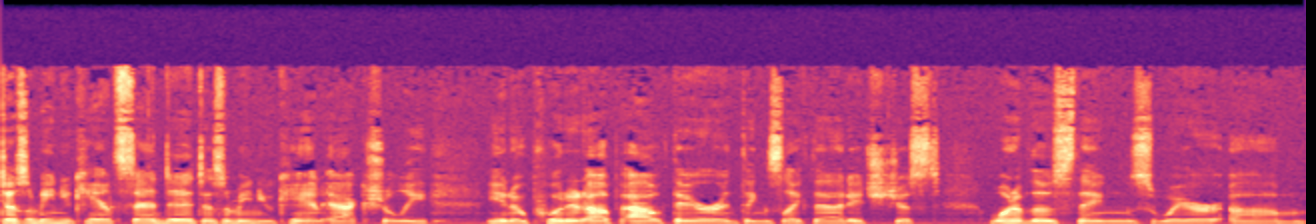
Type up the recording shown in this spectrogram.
Doesn't mean you can't send it, doesn't mean you can't actually, you know, put it up out there and things like that. It's just one of those things where um,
